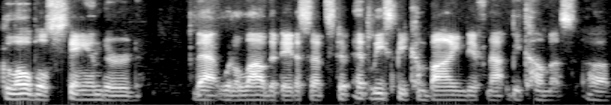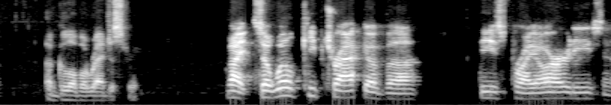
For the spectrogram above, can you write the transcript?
global standard that would allow the data sets to at least be combined, if not become a, uh, a global registry. Right. So we'll keep track of uh, these priorities, and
